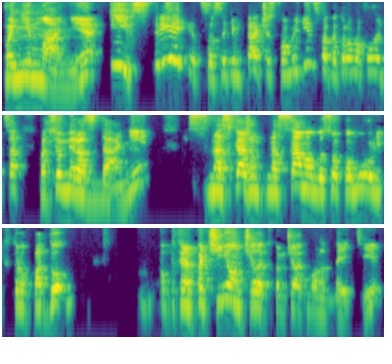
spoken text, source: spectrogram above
понимание и встретиться с этим качеством единства, которое находится во всем мироздании, на, скажем, на самом высоком уровне, который подо... подчинен человеку, который человек может дойти,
